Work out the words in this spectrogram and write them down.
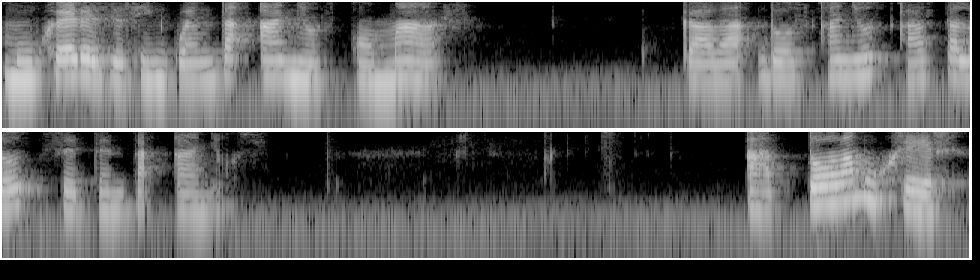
Mujeres de 50 años o más cada dos años hasta los 70 años. A toda mujer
